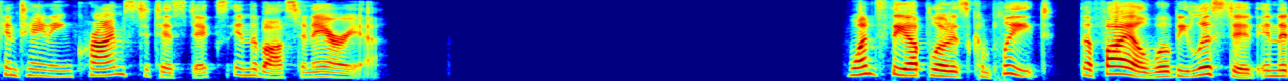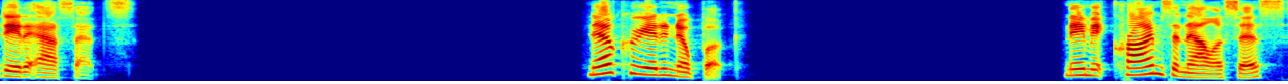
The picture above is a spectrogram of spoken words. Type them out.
containing crime statistics in the Boston area. Once the upload is complete, the file will be listed in the data assets. Now create a notebook. Name it Crimes Analysis.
